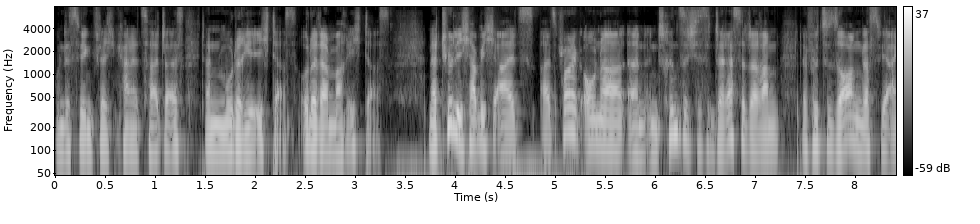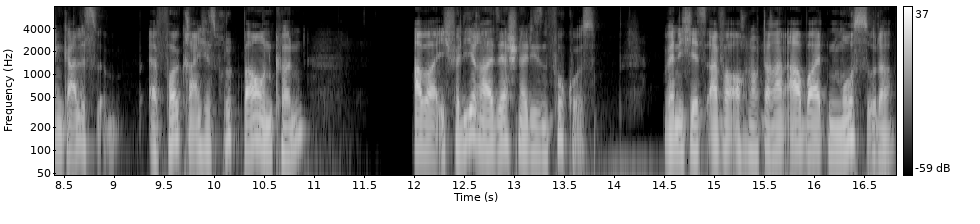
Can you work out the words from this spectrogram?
und deswegen vielleicht keine Zeit da ist, dann moderiere ich das oder dann mache ich das. Natürlich habe ich als, als Product Owner ein intrinsisches Interesse daran, dafür zu sorgen, dass wir ein geiles, erfolgreiches Produkt bauen können, aber ich verliere halt sehr schnell diesen Fokus. Wenn ich jetzt einfach auch noch daran arbeiten muss oder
